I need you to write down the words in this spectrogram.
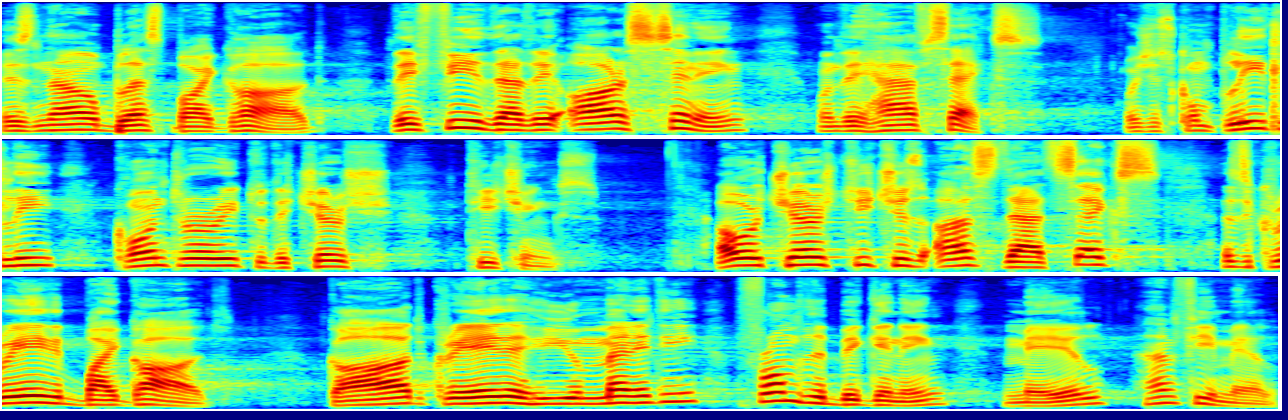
is now blessed by God, they feel that they are sinning when they have sex, which is completely contrary to the church teachings. Our church teaches us that sex is created by God. God created humanity from the beginning, male and female,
